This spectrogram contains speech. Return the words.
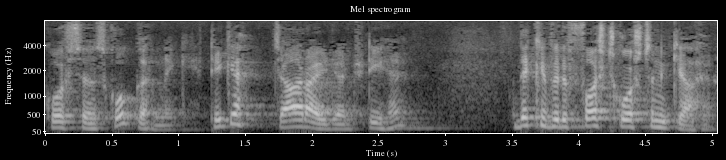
क्वेश्चंस को करने की। ठीक है? चार आइडेंटिटी है। देखिए, फिर फ़र्स्ट क्वेश्चन क्या है?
